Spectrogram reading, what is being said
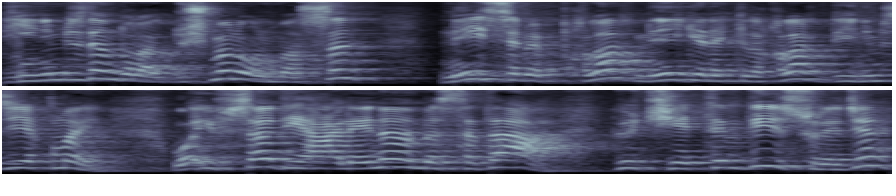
dinimizden dolayı düşman olması neyi sebep kılar, neyi gerekli kılar? Dinimizi yıkmayı. Ve ifsadihi aleyna mestata'a güç yetirdiği sürece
